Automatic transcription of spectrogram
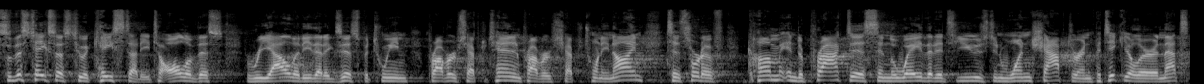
So, this takes us to a case study, to all of this reality that exists between Proverbs chapter 10 and Proverbs chapter 29, to sort of come into practice in the way that it's used in one chapter in particular, and that's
